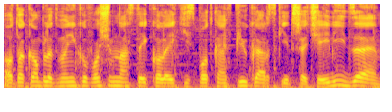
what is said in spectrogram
Oto komplet wyników 18 kolejki spotkań w piłkarskiej trzeciej lidze.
